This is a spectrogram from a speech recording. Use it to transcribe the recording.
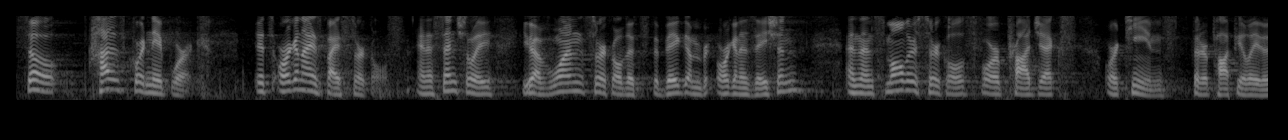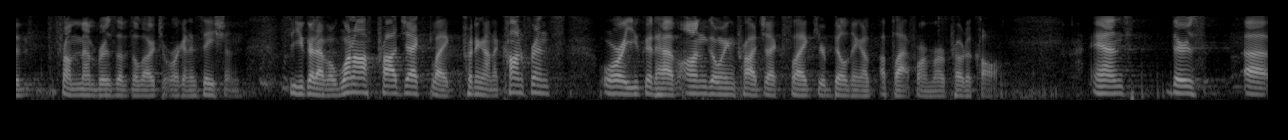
So how does Coordinape work? It's organized by circles, and essentially you have one circle that's the big organization, and then smaller circles for projects or teams that are populated from members of the larger organization. So you could have a one-off project like putting on a conference, or you could have ongoing projects like you're building a, a platform or a protocol. And there's uh,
